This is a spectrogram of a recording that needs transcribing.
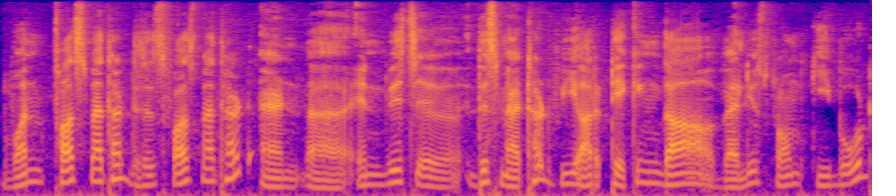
One first method this is first method and uh, in which uh, this method we are taking the values from keyboard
